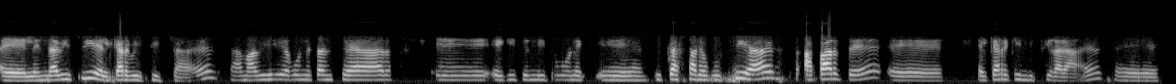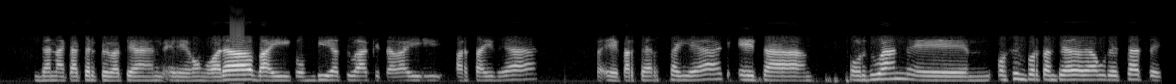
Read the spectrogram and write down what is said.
e, lendabizi elkar bizitza, ez? Amabi egunetan zehar e, egiten ditugunek e, ikastaro guztiak, aparte, e, elkarrekin bizi gara, ez? E, danak aterpe batean egongo gara, bai gonbidatuak eta bai partaideak, e, parte hartzaileak, eta Orduan, e, oso importantea da guretzat e,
